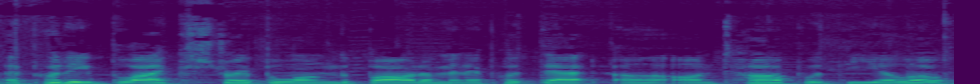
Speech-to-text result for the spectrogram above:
I put a black stripe along the bottom and I put that uh, on top with the yellow.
